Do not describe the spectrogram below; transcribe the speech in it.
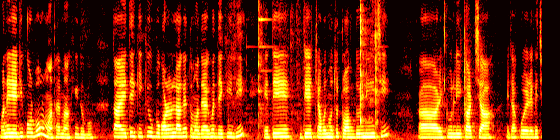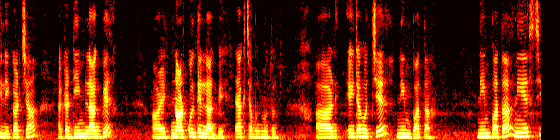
মানে রেডি করব, ওর মাথায় মাখিয়ে দেবো। তা এতে কী কী উপকরণ লাগে তোমাদের একবার দেখিয়ে দিই। এতে দেড় চামচ মতো টক দই নিয়েছি, আর একটু লিকার চা। এটা করে রেখেছি লিকার চা। একটা ডিম লাগবে আর নারকোল তেল লাগবে, এক চামচ মতন। আর এইটা হচ্ছে নিম পাতা। নিম পাতা নিয়ে এসছি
